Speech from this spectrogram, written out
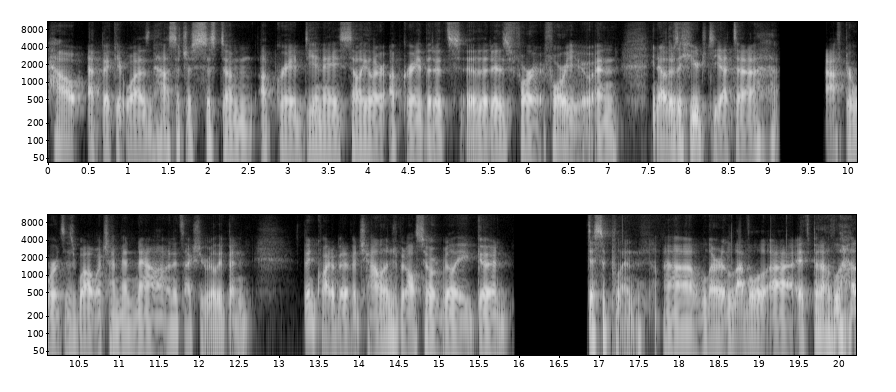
how epic it was and how such a system upgrade dna cellular upgrade that it's that is for for you and you know there's a huge dieta afterwards as well which i'm in now and it's actually really been been quite a bit of a challenge but also a really good discipline uh learn level uh it's been a,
